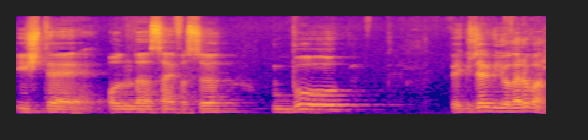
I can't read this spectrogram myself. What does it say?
İşte onun da sayfası bu. Ve güzel videoları var.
